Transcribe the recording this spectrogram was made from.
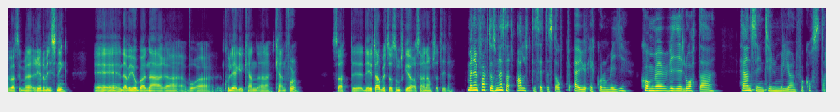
vad ska man, redovisning. Eh, där vi jobbar nära våra kollegor i Kanada, Canfor. Så att eh, det är ett arbete som ska göras här närmsta tiden. Men en faktor som nästan alltid sätter stopp är ju ekonomi. Kommer vi låta hänsyn till miljön få kosta?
